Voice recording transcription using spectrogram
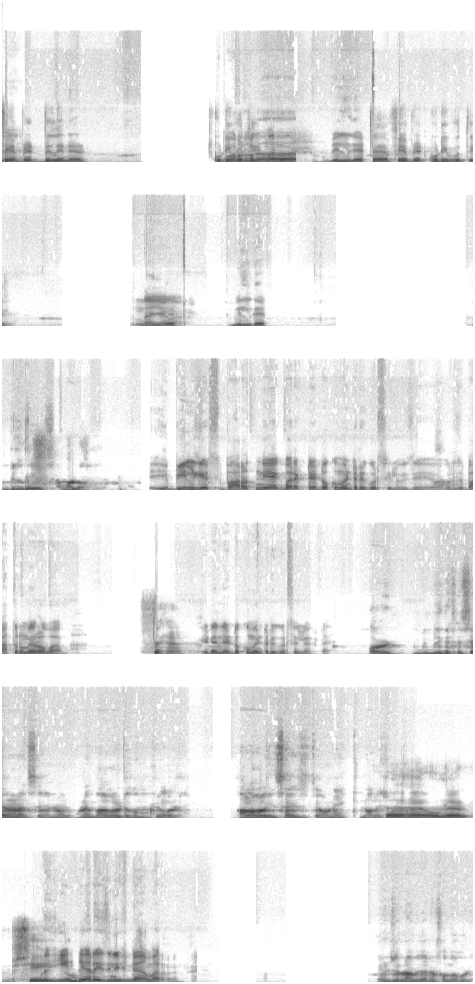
ফেভারিট বিলেনিয়ার কুটিপতি। বিল গেট হ্যাঁ ফেভারিট কুটিপতি। নাই আমার। বিল গেট বিল গেটস আমারও। এই বিল গেটস ভারত নিয়ে একবার একটা ডকুমেন্টারি করছিল ওই যে ওর যে বাথরুমের অভাব। এটা নিয়ে ডকুমেন্টারি করছিল একটা। ওর বিল গেটসের চ্যানেল আছে মানে অনেক ভালো ভালো ডকুমেন্টারি করে। ভালো ভালো ইনসাইটস দিতে অনেক নলেজ হ্যাঁ হ্যাঁ ওনার সেই ইন্ডিয়ার এই জিনিসটা আমার এর জন্য আমি তারা ফলো করি।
